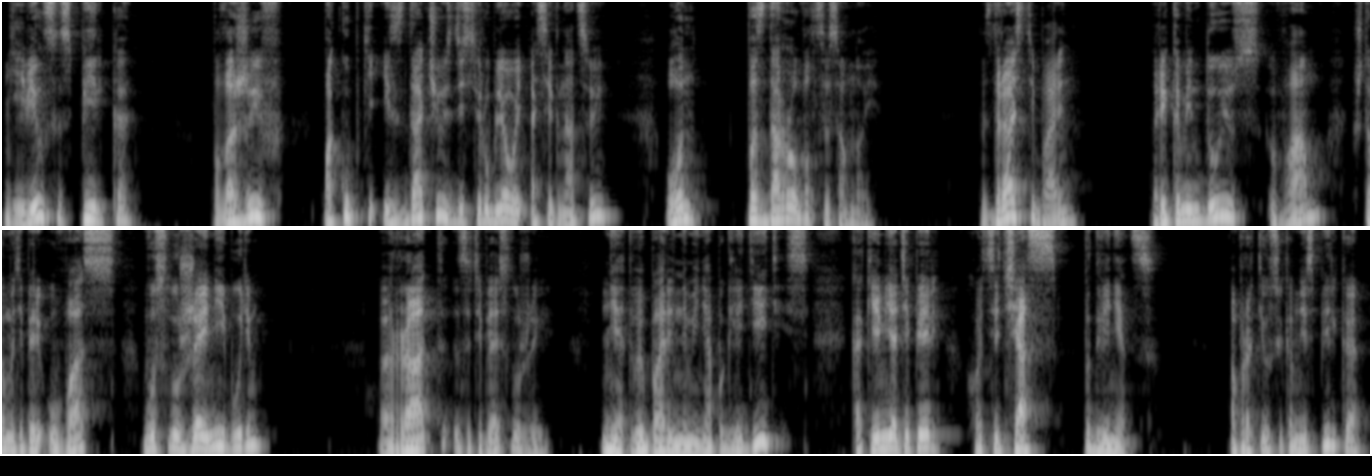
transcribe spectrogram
явился Спирка. Положив покупки и сдачу с 10-рублевой ассигнацией, он поздоровался со мной. «Здрасте, барин. Рекомендую-с вам, что мы теперь у вас в услужении будем. Рад за тебя и служи. Нет, вы, барин, на меня поглядитесь. Каким я теперь, хоть сейчас под венец. Обратился ко мне Спирка,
